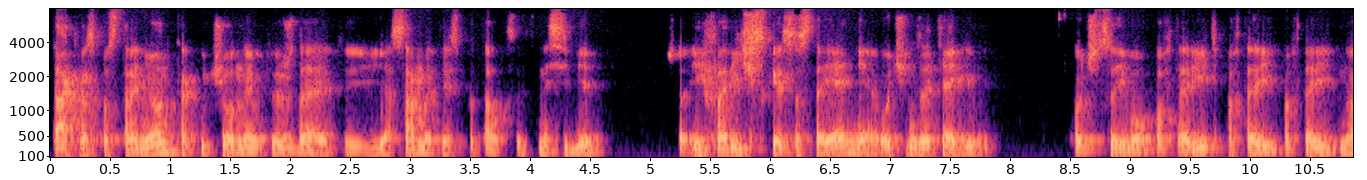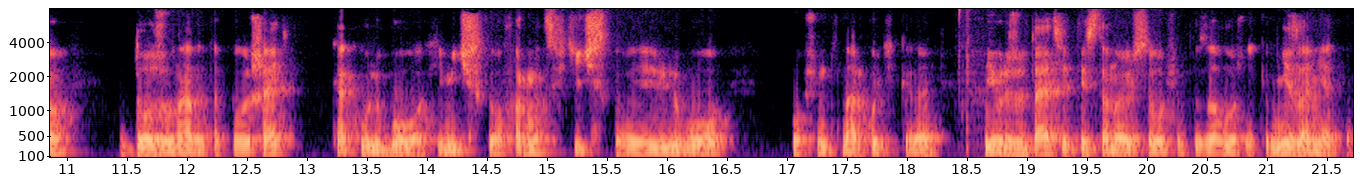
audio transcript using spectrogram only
так распространен, как ученые утверждают, и я сам это испытал, кстати, на себе, что эйфорическое состояние очень затягивает. Хочется его повторить, повторить, повторить, но дозу надо-то повышать, как у любого химического, фармацевтического или любого, в общем-то, наркотика, да? И в результате ты становишься, в общем-то, заложником. Незаметно.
